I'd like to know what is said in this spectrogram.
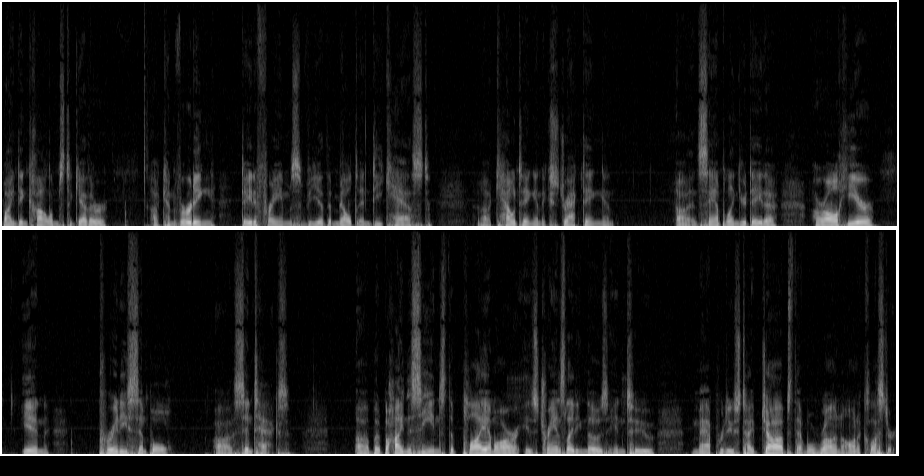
binding columns together, uh, converting data frames via the melt and dcast, uh, counting and extracting and, uh, and sampling your data are all here in pretty simple uh, syntax. Uh, but behind the scenes, the PlyMR is translating those into MapReduce type jobs that will run on a cluster.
